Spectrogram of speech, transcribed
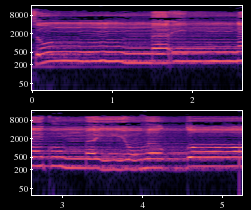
ثم إنكم أيها الضالون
